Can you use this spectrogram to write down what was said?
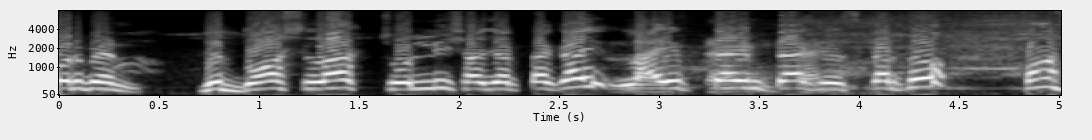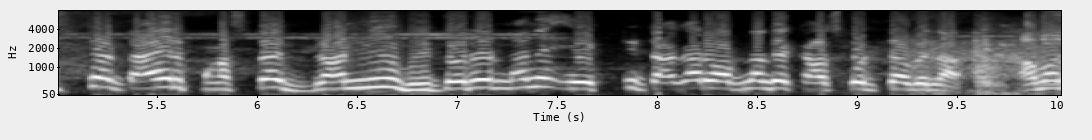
করবেন যে দশ লাখ চল্লিশ হাজার টাকায় লাইফ টাইম ট্যাক্স। স্করপিও পাঁচটা টায়ার পাঁচটা ব্র্যান্ড নিউ ভিতরের মানে একটি টাকারও আপনাদের কাজ করতে হবে না। আমার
